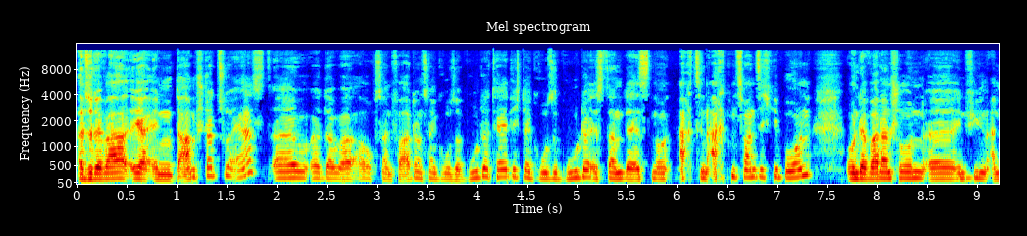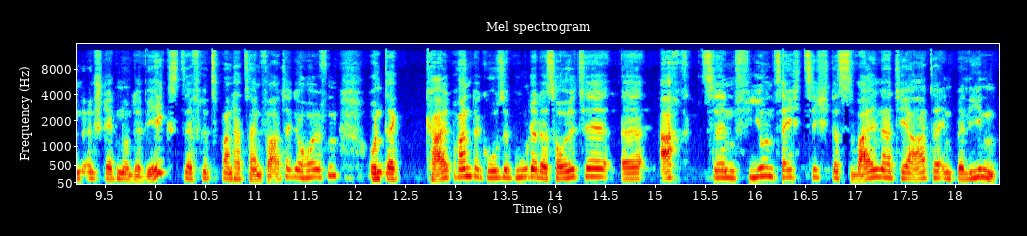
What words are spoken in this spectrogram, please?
Also der war ja in Darmstadt zuerst, äh, da war auch sein Vater und sein großer Bruder tätig. Der große Bruder ist dann, der ist 1828 geboren und er war dann schon äh, in vielen anderen Städten unterwegs. Der Fritz Brandt hat seinen Vater geholfen und der Karl Brandt, der große Bruder, der sollte äh, 1864 das Wallner Theater in Berlin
